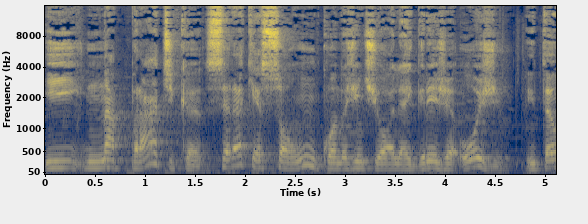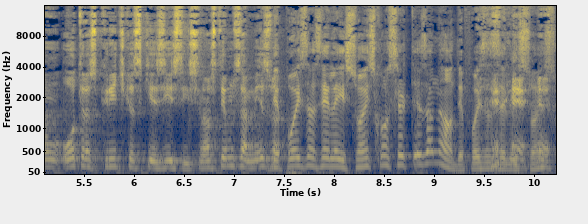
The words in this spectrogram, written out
E na prática, será que é só um quando a gente olha a igreja hoje? Então, outras críticas que existem, se nós temos a mesma. Depois das eleições, com certeza não. Depois das eleições.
